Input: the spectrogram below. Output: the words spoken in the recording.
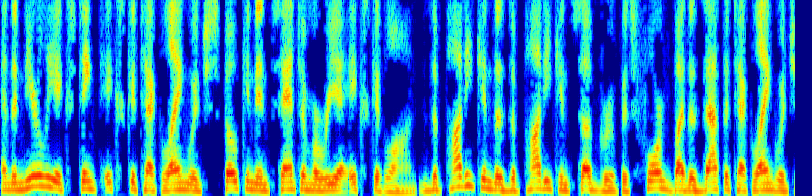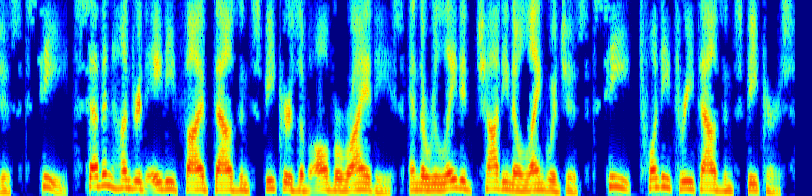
and the nearly extinct Ixcatec language spoken in Santa Maria Ixcatlan. Zapotecan The Zapotecan subgroup is formed by the Zapotec languages c. 785,000 speakers of all varieties and the related Chatino languages c. 23,000 speakers.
